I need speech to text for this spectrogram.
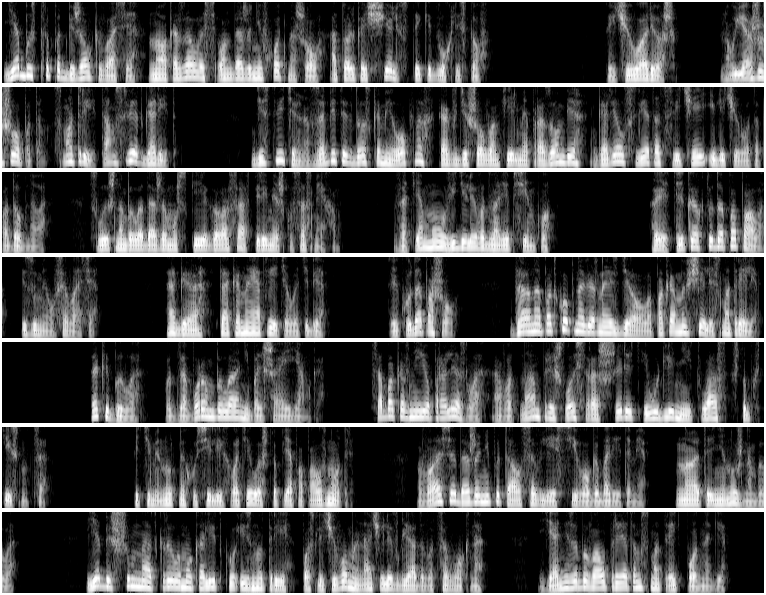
Я быстро подбежал к Васе, но оказалось, он даже не вход нашел, а только щель в стыке двух листов. «Ты чего орешь?» «Ну я же шепотом. Смотри, там свет горит». Действительно, в забитых досками окнах, как в дешевом фильме про зомби, горел свет от свечей или чего-то подобного. Слышно было даже мужские голоса вперемешку со смехом. Затем мы увидели во дворе псинку. «Эй, ты как туда попала?» – изумился Вася. «Ага, так она и ответила тебе». «Ты куда пошел?» «Да она подкоп, наверное, сделала, пока мы в щели смотрели». Так и было. Под забором была небольшая ямка. Собака в нее пролезла, а вот нам пришлось расширить и удлинить лаз, чтобы втиснуться. Пятиминутных усилий хватило, чтоб я попал внутрь. Вася даже не пытался влезть с его габаритами. Но это и не нужно было. Я бесшумно открыл ему калитку изнутри, после чего мы начали вглядываться в окна. Я не забывал при этом смотреть под ноги.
